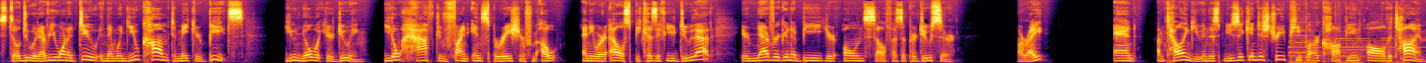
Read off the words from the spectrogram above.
still do whatever you want to do. And then when you come to make your beats, you know what you're doing. You don't have to find inspiration from out anywhere else because if you do that, you're never going to be your own self as a producer. All right? And I'm telling you, in this music industry, people are copying all the time.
